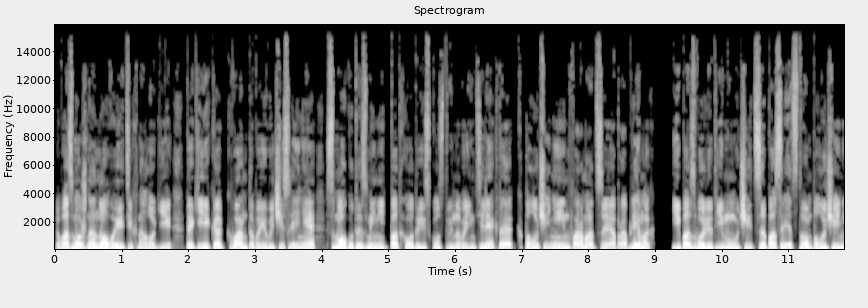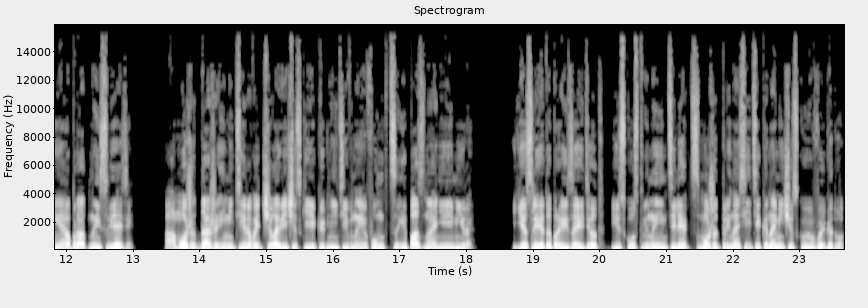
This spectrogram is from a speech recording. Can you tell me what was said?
Возможно, новые технологии, такие как квантовые вычисления, смогут изменить подходы искусственного интеллекта к получению информации о проблемах и позволят ему учиться посредством получения обратной связи, а может даже имитировать человеческие когнитивные функции познания мира. Если это произойдет, искусственный интеллект сможет приносить экономическую выгоду,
